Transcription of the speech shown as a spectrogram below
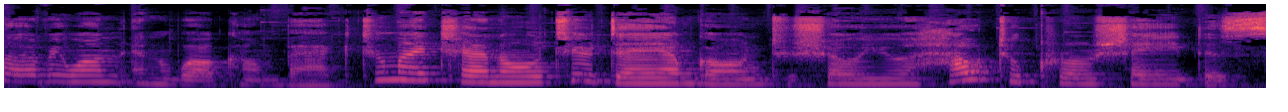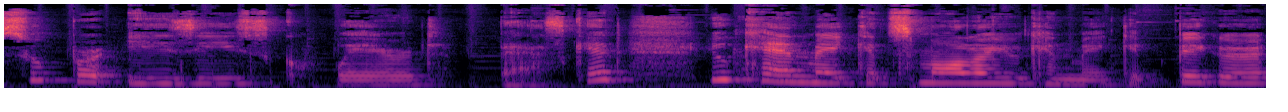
Hello everyone and welcome back to my channel. Today I'm going to show you how to crochet this super easy squared basket. You can make it smaller, you can make it bigger.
